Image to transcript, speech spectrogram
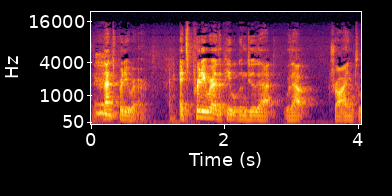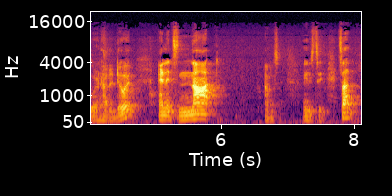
No, that's pretty rare. It's pretty rare that people can do that without trying to learn how to do it, and it's not. I'm I'm gonna say it's not.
